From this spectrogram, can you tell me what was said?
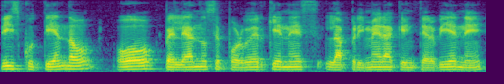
discutiendo o peleándose por ver quién es la primera que interviene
